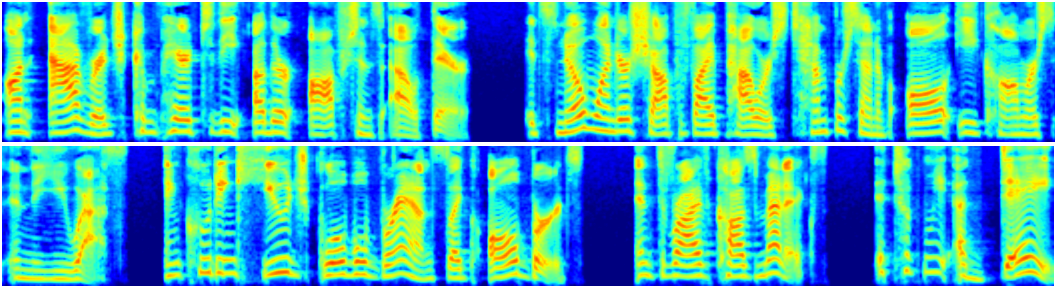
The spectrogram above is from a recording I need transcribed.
on average compared to the other options out there. It's no wonder Shopify powers 10% of all e commerce in the US, including huge global brands like Allbirds and Thrive Cosmetics. It took me a day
